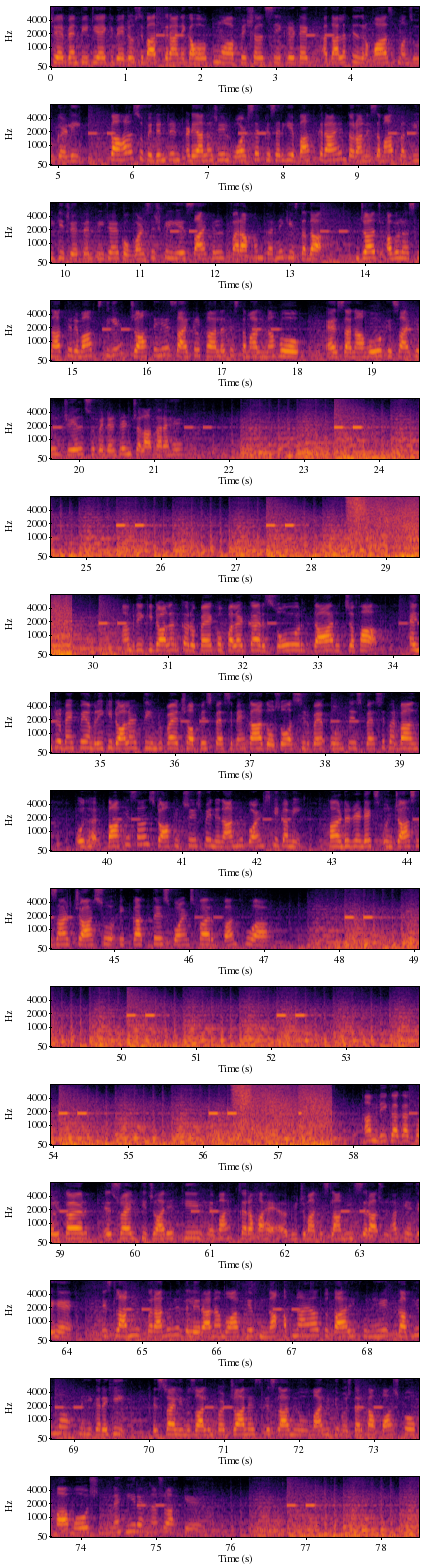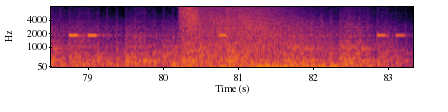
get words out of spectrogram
चेयरमैन पीटीआई के बेटों से बात कराने का हुक्म, ऑफिशियल सीक्रेट एक्ट अदालत ने दरख्वास्त मंजूर कर ली। कहा, सुपरिटेंडेंट अडियाला जेल व्हाट्सएप के ज़रिए बात कराएँ। दौरान समात वकील की चेयरमैन पीटीआई को वर्जिश के लिए साइकिल फराहम करने की इस्तदा जज अबुल हसनात ने रिमार्क्स दिए, चाहते हैं साइकिल का गलत इस्तेमाल न हो। ऐसा ना हो कि साइकिल जेल सुपरिटेंडेंट चलाता रहे। अमरीकी डॉलर का रुपए को पलटकर जोरदार जवाब। इंटरबैंक में अमरीकी डॉलर तीन रुपए, चौबीस पैसे महँगा, दो सौ अस्सी रुपए, उनतीस पैसे पर बंद। उधर, पाकिस्तान स्टॉक एक्सचेंज में निन्यानवे पॉइंट की कमी। हंड्रेड इंडेक्स उनचास हज़ार चार सौ इकतीस पॉइंट्स पर बंद हुआ। अमेरिका का खुलकर इसराइल की जारियत की हिमायत कर रहा है। अरबी जमात इस्लामी सिराजुल हक कहते हैं, इस्लामी हुक्मरानों ने दिलेराना मौकफ न अपनाया तो तारीख उन्हें कभी माफ़ नहीं करेगी। इसराइली मुजालिम पर चालीस इस्लामी ममालिक की मुश्तर फौज को खामोश नहीं रहना चाहिए।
